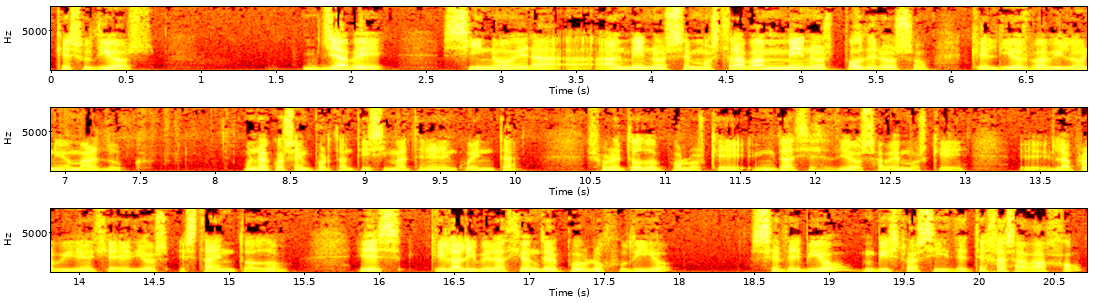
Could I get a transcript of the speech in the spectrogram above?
que su Dios, Yahvé, si no era, al menos se mostraba menos poderoso que el dios babilonio Marduk. Una cosa importantísima a tener en cuenta, sobre todo por los que, gracias a Dios, sabemos que eh, la providencia de Dios está en todo, es que la liberación del pueblo judío se debió, visto así de tejas abajo,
